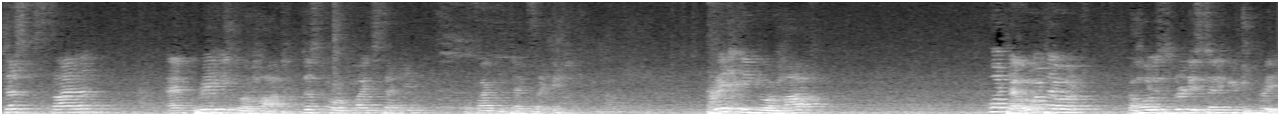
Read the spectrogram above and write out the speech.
just silent and pray in your heart, just for five seconds, or five to ten seconds. Pray in your heart, whatever, whatever the Holy Spirit is telling you to pray,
